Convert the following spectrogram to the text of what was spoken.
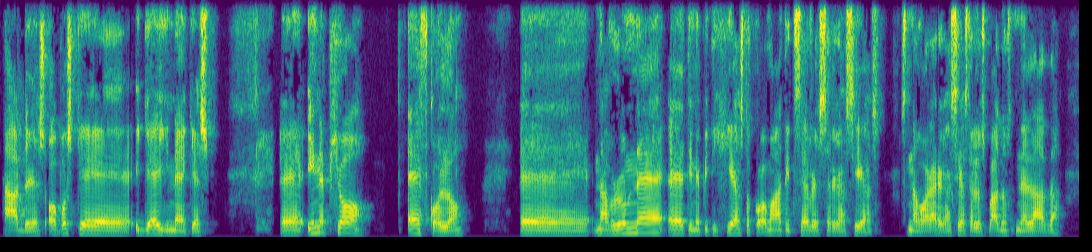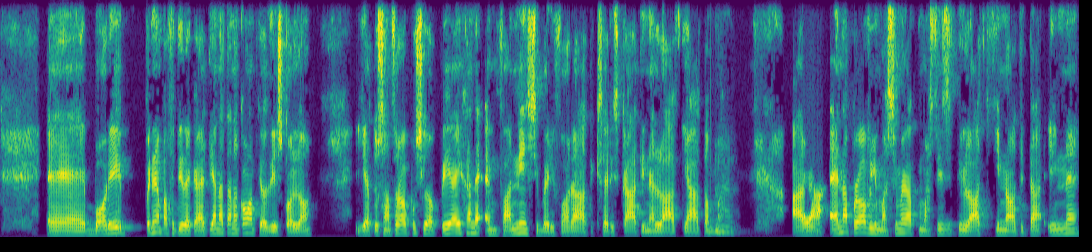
άντρες, όπως και οι γκέι γυναίκες, ε, είναι πιο εύκολο ε, να βρουν ε, την επιτυχία στο κομμάτι της εύρεσης εργασίας, στην αγορά εργασίας τέλος πάντων στην Ελλάδα. Ε, μπορεί πριν από αυτή τη δεκαετία να ήταν ακόμα πιο δύσκολο για τους ανθρώπους οι οποίοι είχαν εμφανή συμπεριφορά ότι ξέρεις κάτι είναι ΛΟΑΤΚΙ άτομα. Ναι. Αλλά ένα πρόβλημα σήμερα που μαστίζει τη ΛΟΑΤΚΙ κοινότητα είναι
